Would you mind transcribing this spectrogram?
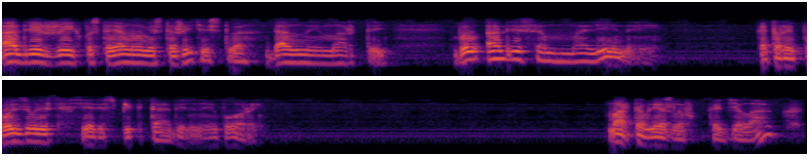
Адрес же их постоянного места жительства, данный Мартой, был адресом Малины, которой пользовались все респектабельные воры. Марта влезла в кадиллак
